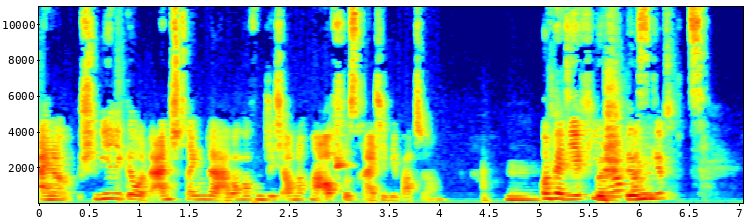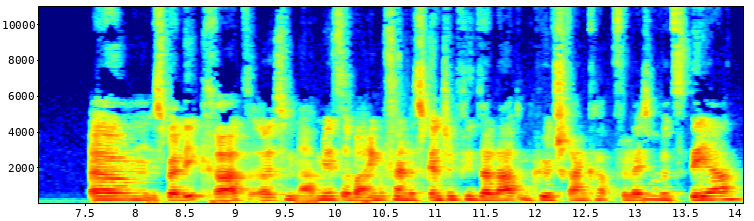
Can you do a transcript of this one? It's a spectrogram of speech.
eine schwierige und anstrengende, aber hoffentlich auch nochmal aufschlussreiche Debatte. Hm. Und bei dir, Fina, was gibt's? Ähm, ich überlege gerade, äh, mir ist aber eingefallen, dass ich ganz schön viel Salat im Kühlschrank habe. Vielleicht mhm. wird's der.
